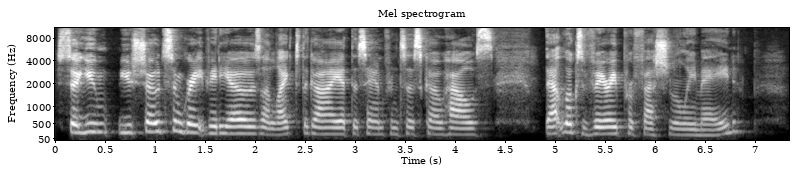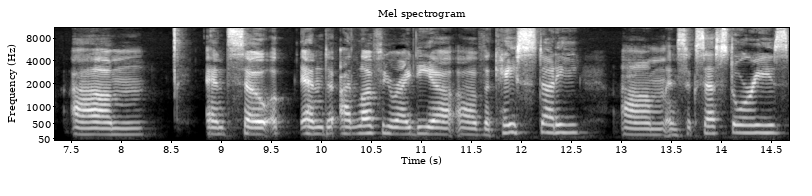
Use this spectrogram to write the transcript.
So you you showed some great videos. I liked the guy at the San Francisco house. That looks very professionally made. Um, and so uh, and I love your idea of the case study um, and success stories.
